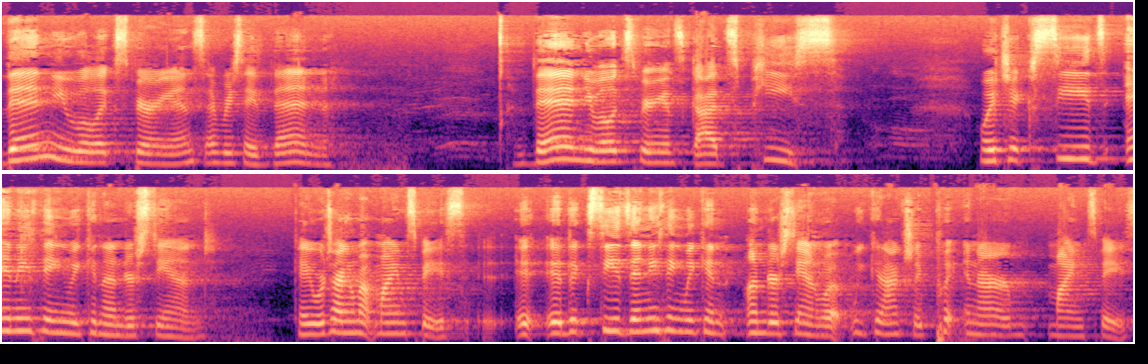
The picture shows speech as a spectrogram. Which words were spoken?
Then you will experience, everybody say, then. Then you will experience God's peace, which exceeds anything we can understand. Okay, we're talking about mind space. It, it, exceeds anything we can understand, what we can actually put in our mind space.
